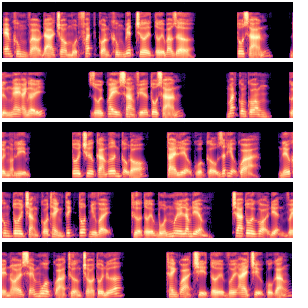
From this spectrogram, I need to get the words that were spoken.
em không vào đá cho một phát còn không biết chơi tới bao giờ. Tô Sán, đừng nghe anh ấy. Rồi quay sang phía Tô Sán. Mắt con cong, cười ngọt lịm. Tôi chưa cảm ơn cậu đó, tài liệu của cậu rất hiệu quả, nếu không tôi chẳng có thành tích tốt như vậy, thừa tới 45 điểm, cha tôi gọi điện về nói sẽ mua quả thưởng cho tôi nữa. Thành quả chỉ tới với ai chịu cố gắng.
